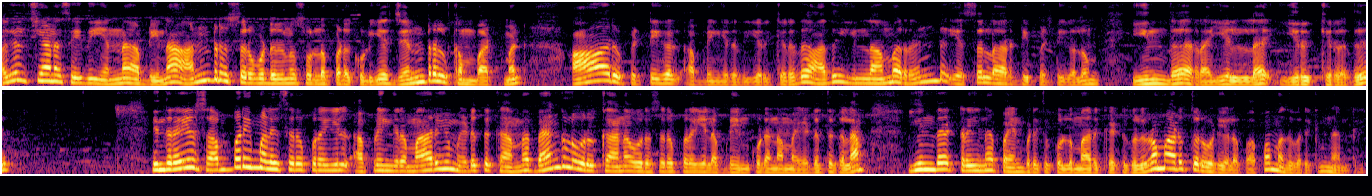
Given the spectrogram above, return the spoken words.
மகிழ்ச்சியான செய்தி என்ன அப்படின்னா அன்று சிறுவடுன்னு சொல்லப்படக்கூடிய ஜென்ரல் கம்பார்ட்மெண்ட் ஆறு பெட்டிகள் அப்படிங்கிறது இருக்கிறது. அது இல்லாமல் ரெண்டு எஸ்எல்ஆர்டி பெட்டிகளும் இந்த ரயில் ரயிலில் இருக்கிறது. இந்த ரயில் சபரிமலை சிறப்பு ரயில் அப்படிங்கிற மாதிரியும் எடுத்துக்காம பெங்களூருக்கான ஒரு சிறப்பு ரயில் அப்படின்னு கூட நம்ம எடுத்துக்கலாம். இந்த ட்ரெயினை பயன்படுத்திக் கொள்ளுமாறு கேட்டுக்கொள்கிறோம். அடுத்த ஒரு வீடியோவில் பார்ப்போம். அது வரைக்கும் நன்றி.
